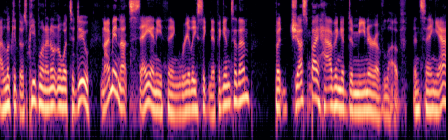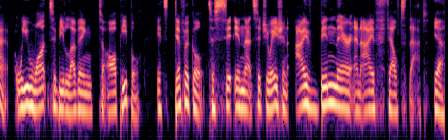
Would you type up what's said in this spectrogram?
I look at those people and I don't know what to do. And I may not say anything really significant to them, but just by having a demeanor of love and saying, yeah, we want to be loving to all people. It's difficult to sit in that situation. I've been there and I've felt that. Yeah,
